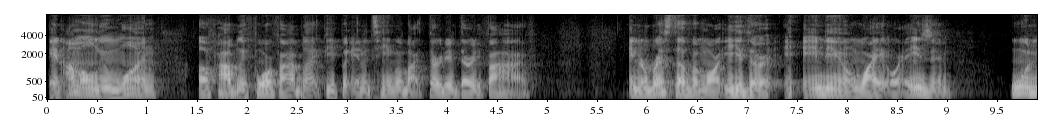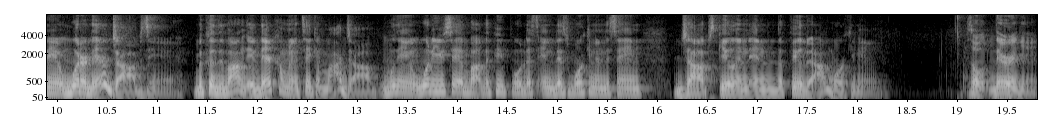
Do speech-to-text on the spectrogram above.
and I'm only one of probably four or five black people in a team of like 30 to 35, and the rest of them are either Indian, white, or Asian. Well, then what are their jobs then? Because if I'm if they're coming and taking my job, well then what do you say about the people that's in that's working in the same job skill and in, the field that I'm working in? So there again,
